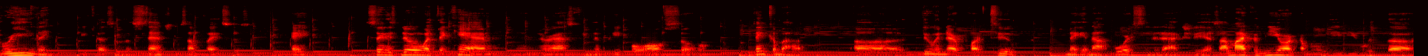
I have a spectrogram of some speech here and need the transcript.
breathing because of the stench in some places, hey, the city's doing what they can, and they're asking the people also think about uh, doing their part too make it not worse than it actually is. I'm Michael New York. I'm going to leave you with uh,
